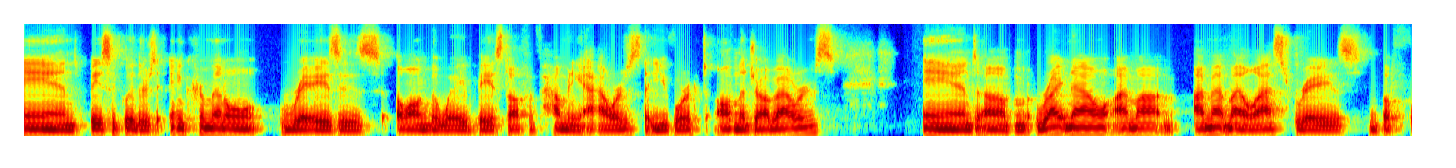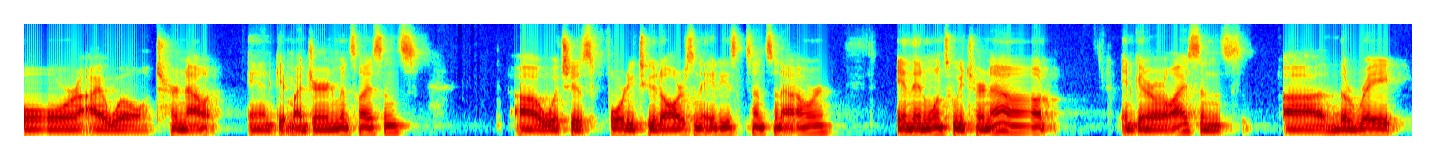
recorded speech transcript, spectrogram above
And basically, there's incremental raises along the way based off of how many hours that you've worked on the job hours. And um, right now, I'm at, I'm at my last raise before I will turn out and get my journeyman's license uh, which is $42.80 an hour. And then once we turn out and get our license, uh, the rate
